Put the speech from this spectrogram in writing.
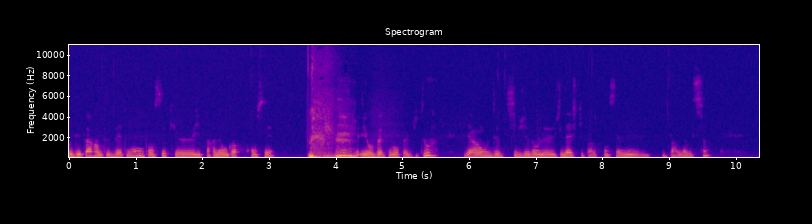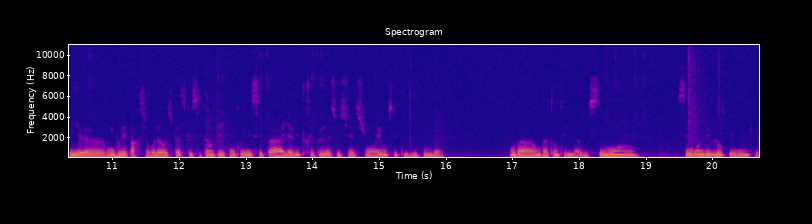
au départ, un peu bêtement, on pensait qu'ils parlaient encore français. Et en fait, non, pas du tout. Il y a un ou deux petits vieux dans le village qui parlent français, mais ils parlent laotien. Et euh, on voulait partir au Laos parce que c'était un pays qu'on connaissait pas. Il y avait très peu d'associations et on s'était dit bon ben, on va on va tenter le Laos. C'est moins c'est moins développé donc. euh,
